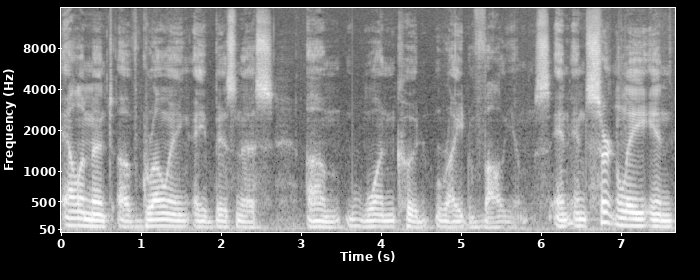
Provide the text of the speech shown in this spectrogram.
element of growing a business, um, one could write volumes. And, and certainly in,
